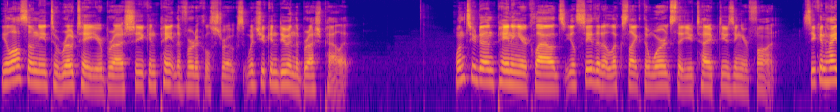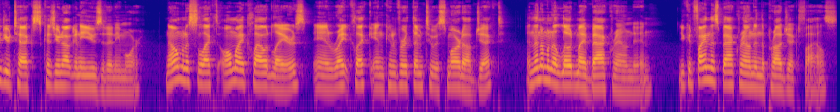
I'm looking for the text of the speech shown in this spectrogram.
You'll also need to rotate your brush so you can paint the vertical strokes, which you can do in the brush palette. Once you're done painting your clouds, you'll see that it looks like the words that you typed using your font. So you can hide your text because you're not going to use it anymore. Now I'm going to select all my cloud layers and right click and convert them to a smart object. And then I'm going to load my background in. You can find this background in the project files.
